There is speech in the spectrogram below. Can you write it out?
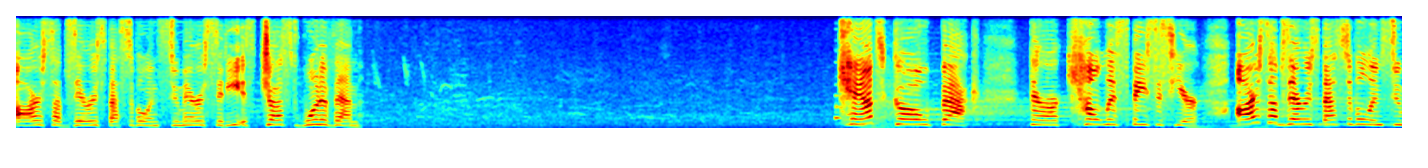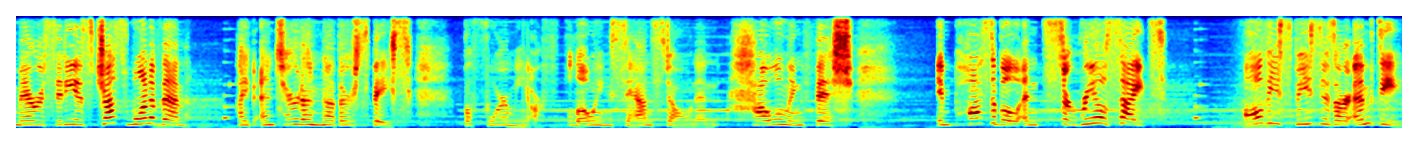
Our Sabzeruz festival in Sumeru City is just one of them. Can't go back! There are countless spaces here. Our Sabzeruz festival in Sumeru City is just one of them. I've entered another space. Before me are flowing sandstone and howling fish. Impossible and surreal sights. All these spaces are empty.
